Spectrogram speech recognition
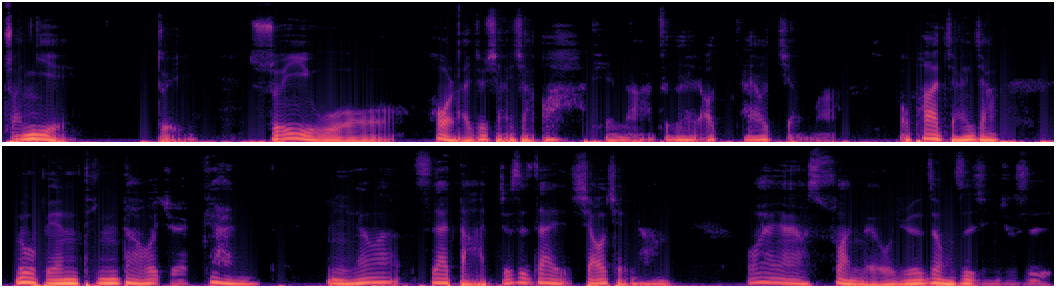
专业。对所以我后来就想一想，啊，天哪，这个还要还要讲吗？我怕讲一讲，如果别人听到会觉得，干你他妈是在打，就是在消遣他们。我哎呀，算了，我觉得这种事情就是，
